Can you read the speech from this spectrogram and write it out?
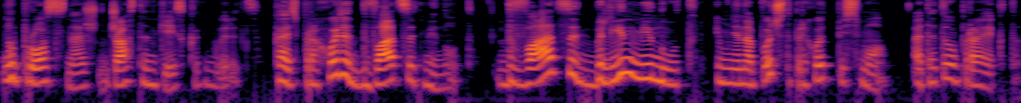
Ну, просто, знаешь, just in case, как говорится. Кать, проходит 20 минут. 20, блин, минут. И мне на почту приходит письмо от этого проекта.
